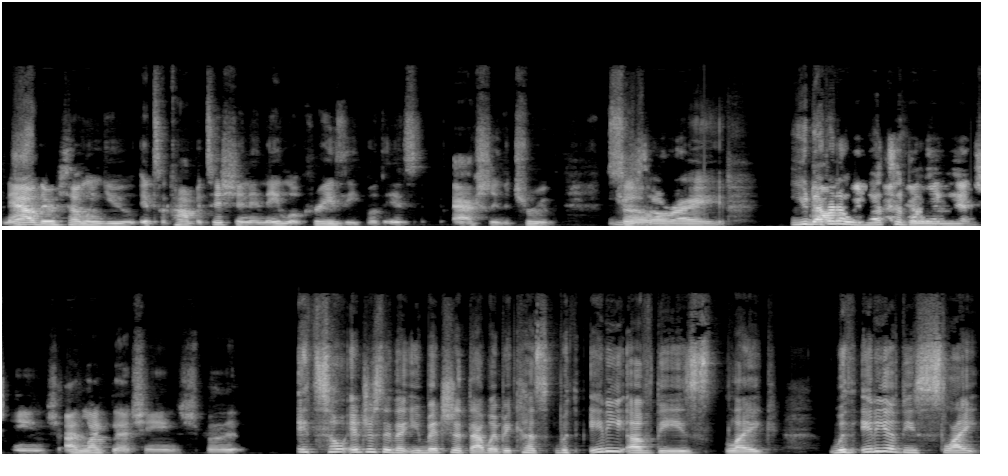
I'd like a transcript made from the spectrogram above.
Now they're telling you it's a competition and they look crazy, but it's actually the truth. So, You're so right. You never know what to believe. I like that change. I like that change, but it's so interesting that you mentioned it that way because with any of these like with any of these slight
